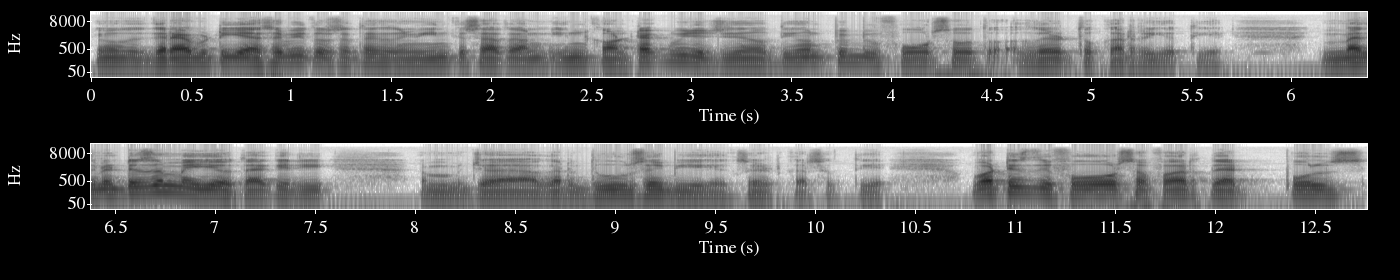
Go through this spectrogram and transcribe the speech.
क्योंकि ग्रेविटी ऐसे भी तो सकता है ज़मीन के साथ इन कॉन्टैक्ट भी जो चीज़ें होती हैं उन पर भी फोर्स हो तो एग्जर्ट तो कर रही होती है। मैग्नेटिज्म में ये होता है कि जी जो है अगर दूर से भी एग्जर्ट कर सकती है। What is the force of earth that pulls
